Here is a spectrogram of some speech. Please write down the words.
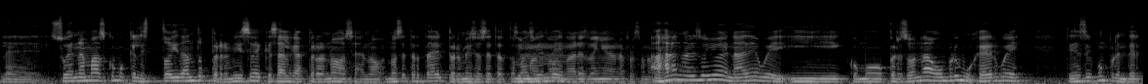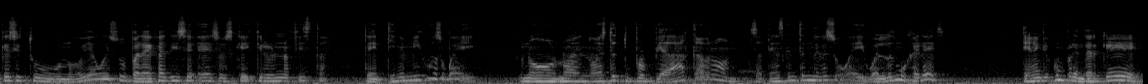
le- suena más como que le estoy dando permiso de que salga, pero no, o sea, no, no se trata del permiso, se trata Sí, más no, bien no, de... no eres dueño de una persona. Ajá, no eres dueño de nadie, güey, y como persona, hombre o mujer, güey, tienes que comprender que si tu novia, güey, su pareja dice eso, es que quiero ir a una fiesta, te- tiene amigos, güey, no, no, no es de tu propiedad, cabrón, o sea, tienes que entender eso, güey, igual las mujeres tienen que comprender que,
